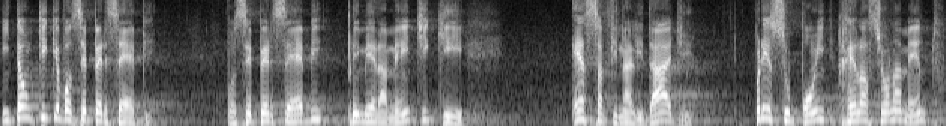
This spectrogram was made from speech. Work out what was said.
Então, o que, que você percebe? Você percebe, primeiramente, que essa finalidade pressupõe relacionamento.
